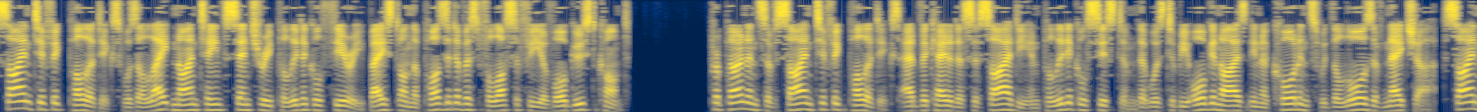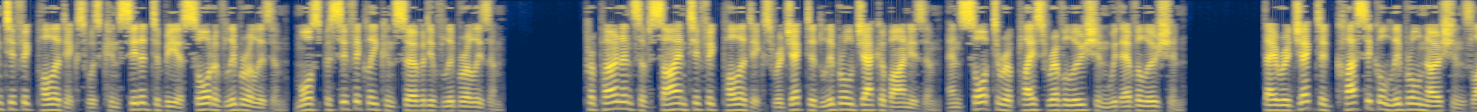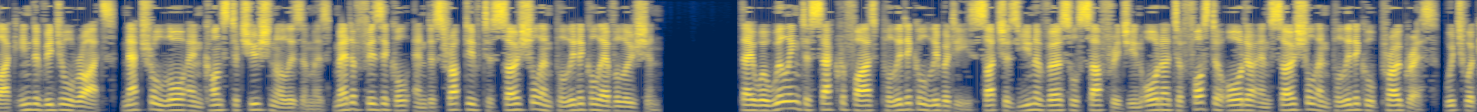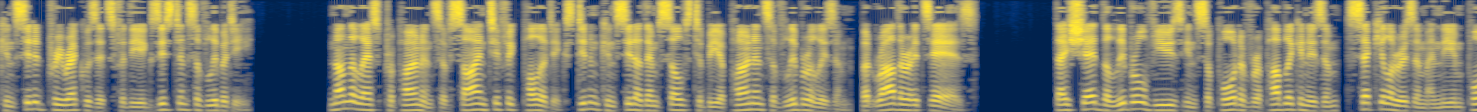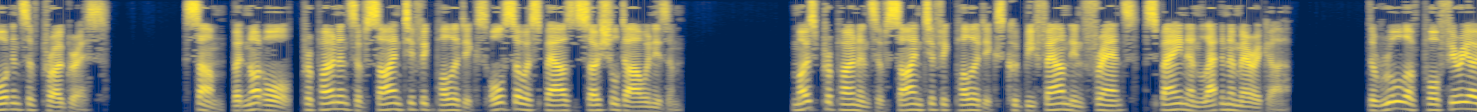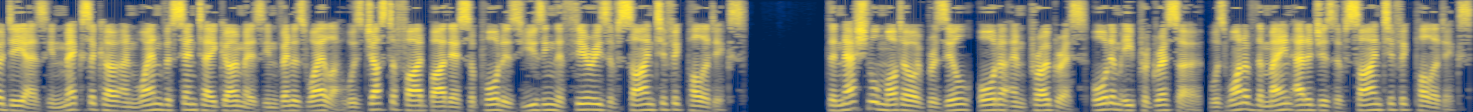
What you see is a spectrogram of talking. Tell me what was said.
Scientific politics was a late 19th-century political theory based on the positivist philosophy of Auguste Comte. Proponents of scientific politics advocated a society and political system that was to be organized in accordance with the laws of nature. Scientific politics was considered to be a sort of liberalism, more specifically conservative liberalism. Proponents of scientific politics rejected liberal Jacobinism, and sought to replace revolution with evolution. They rejected classical liberal notions like individual rights, natural law and constitutionalism as metaphysical and disruptive to social and political evolution. They were willing to sacrifice political liberties such as universal suffrage in order to foster order and social and political progress, which were considered prerequisites for the existence of liberty. Nonetheless proponents of scientific politics didn't consider themselves to be opponents of liberalism, but rather its heirs. They shared the liberal views in support of republicanism, secularism and the importance of progress. Some, but not all, proponents of scientific politics also espoused social Darwinism. Most proponents of scientific politics could be found in France, Spain and Latin America. The rule of Porfirio Diaz in Mexico and Juan Vicente Gómez in Venezuela was justified by their supporters using the theories of scientific politics. The national motto of Brazil, Order and Progress Ordem e Progresso, was one of the main adages of scientific politics.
